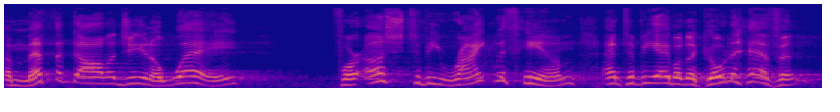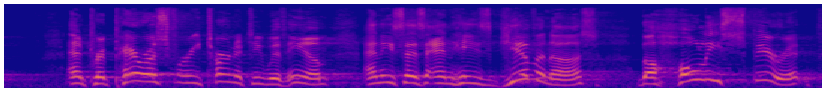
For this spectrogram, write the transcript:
a methodology and a way for us to be right with Him and to be able to go to heaven and prepare us for eternity with Him. And He says, and He's given us the Holy Spirit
